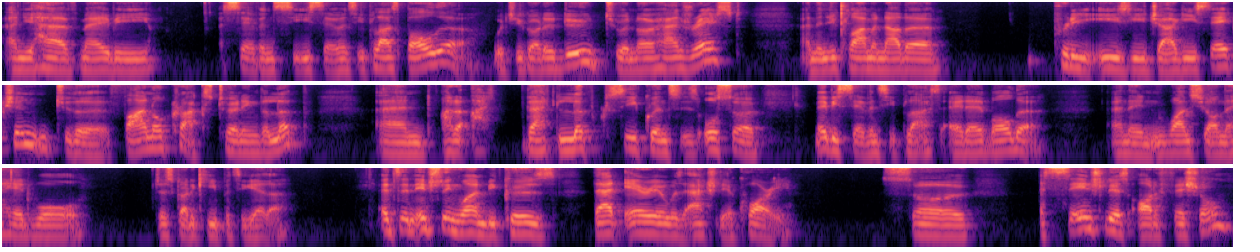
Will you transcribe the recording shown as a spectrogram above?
and you have maybe a seven C, seven C plus boulder, which you got to do to a no hands rest, and then you climb another pretty easy juggy section to the final crux, turning the lip, and I, I, that lip sequence is also maybe 70 plus eight A boulder, and then once you're on the head wall, just got to keep it together. It's an interesting one because that area was actually a quarry. So essentially it's artificial,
